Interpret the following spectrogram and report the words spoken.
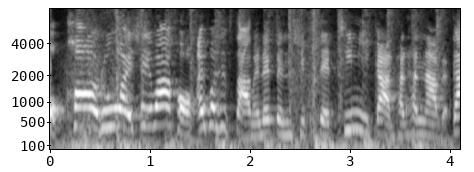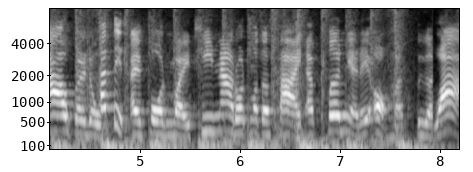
6 ข้อด้วย ใช่ว่าของ iPhone 13 ไม่ได้เป็นชิปเซตที่มีการพัฒนาแบบก้าวกระโดดถ้าติด iPhone ไว้ที่หน้ารถมอเตอร์ไซค์ Apple เนี่ยได้ออกมาเตือนว่า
